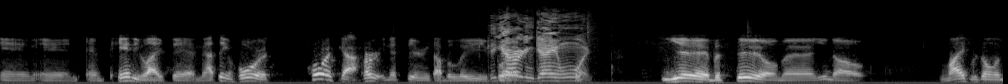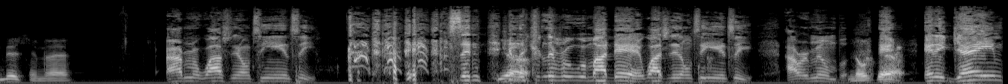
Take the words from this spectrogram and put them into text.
and and and Penny like that, man. I think Horace Horace got hurt in that series, I believe. He got hurt in Game One. Yeah, but still, man, you know, Mike was on a mission, man. I remember watching it on TNT. Sitting yeah. in the living room with my dad watching it on TNT. I remember. No doubt. And, and in game,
